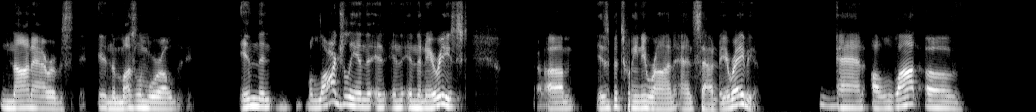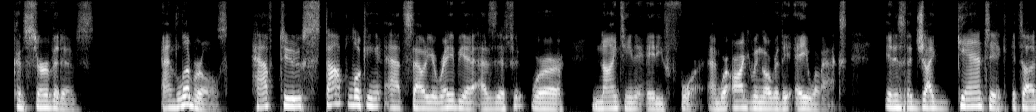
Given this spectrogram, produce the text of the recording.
non-Arabs in the Muslim world, in the largely in the in, in the Near East, um, is between Iran and Saudi Arabia. Mm-hmm. And a lot of conservatives and liberals have to stop looking at Saudi Arabia as if it were 1984 and we're arguing over the AWACS. It is a gigantic, it's a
